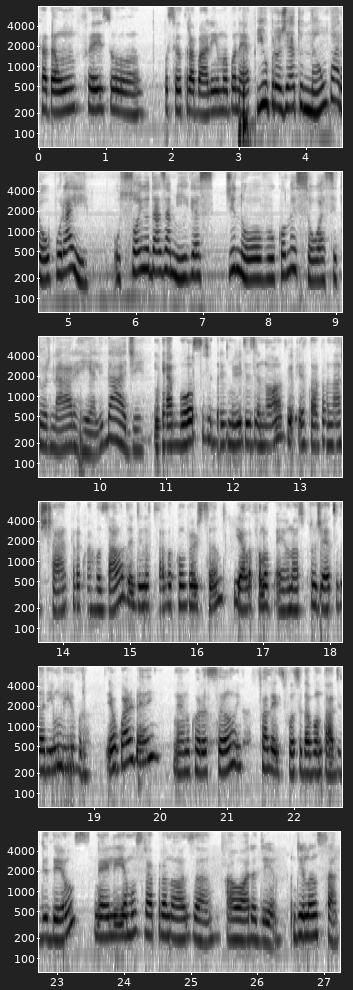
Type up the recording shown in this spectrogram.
cada um fez o, o seu trabalho em uma boneca. E o projeto não parou por aí. O sonho das amigas, de novo, começou a se tornar realidade. Em agosto de 2019, eu estava na chácara com a Rosalda, e nós estava conversando, e ela falou: é, o nosso projeto daria um livro. Eu guardei né, no coração e falei, se fosse da vontade de Deus, né, ele ia mostrar para nós a, a hora de, de lançar.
